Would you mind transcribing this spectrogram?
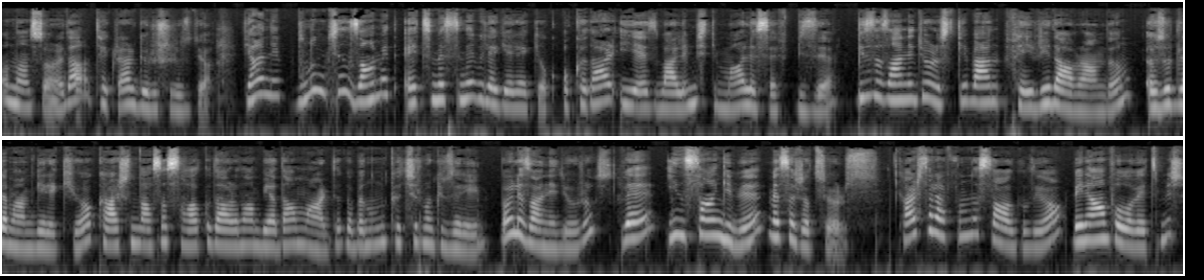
Ondan sonra da tekrar görüşürüz diyor. Yani bunun için zahmet etmesine bile gerek yok. O kadar iyi ezberlemiş ki maalesef bizi. Biz de zannediyoruz ki ben fevri davrandım. Özür dilemem gerekiyor. Karşımda aslında sağlıklı davranan bir adam vardı ve ben onu kaçırmak üzereyim. Böyle zannediyoruz ve insan gibi mesaj atıyoruz. Karşı taraf bunu nasıl algılıyor? Beni unfollow etmiş.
